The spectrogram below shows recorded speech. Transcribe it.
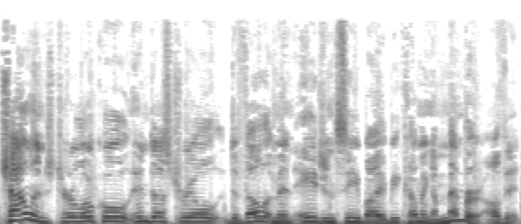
challenged her local industrial development agency by becoming a member of it.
